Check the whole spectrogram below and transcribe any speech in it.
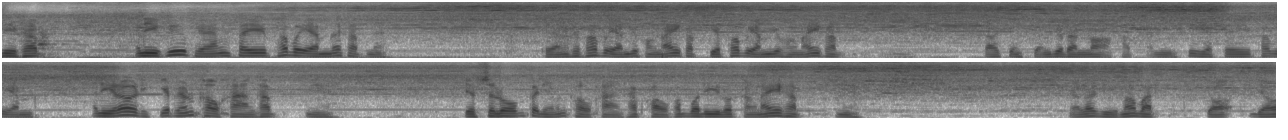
นี่ครับ อันนี้คือแผงใส่พระเบอร์แอมนะครับเนี่ยแผงใส่พระเบอร์แอมอยู่ของไหนครับเสียบพระเบอร์แอมอยู่ของไหนครับดาเชียงเสียงอยู่ด้านนอกครับ อันนี้คือเห็ดใส่พระเบอร์แอมอันนี้เราเก็บให้มันเข่าคางครับเนี่ยเก็บสโลมไปเนี่ยมันเข่าคางครับเข่าครับบอดีรถข้างในครับเนี่ยเดี๋ยวเราสีมาวัดเจาะเดี๋ยว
